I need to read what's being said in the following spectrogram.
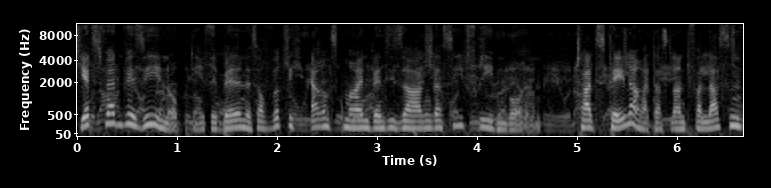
Jetzt werden wir sehen, ob die Rebellen es auch wirklich ernst meinen, wenn sie sagen, dass sie Frieden wollen. Charles Taylor hat das Land verlassen.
